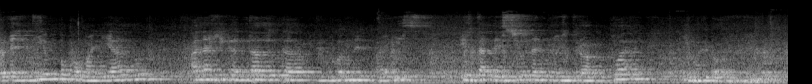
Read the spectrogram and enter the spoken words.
con el tiempo como aliado, han agigantado cada rincón del país esta adhesión a nuestro actual y valor.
